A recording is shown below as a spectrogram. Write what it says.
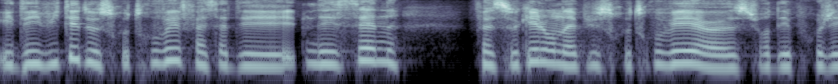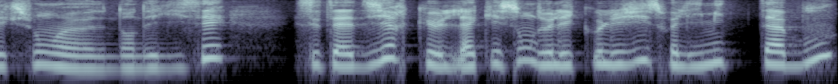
et d'éviter de se retrouver face à des, scènes face auxquelles on a pu se retrouver euh, sur des projections euh, dans des lycées, c'est-à-dire que la question de l'écologie soit limite tabou,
